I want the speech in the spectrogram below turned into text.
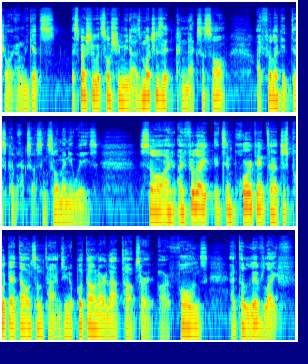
short, and we get especially with social media. As much as it connects us all, I feel like it disconnects us in so many ways. So I, I feel like it's important to just put that down sometimes, you know, put down our laptops, our, our phones, and to live life.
